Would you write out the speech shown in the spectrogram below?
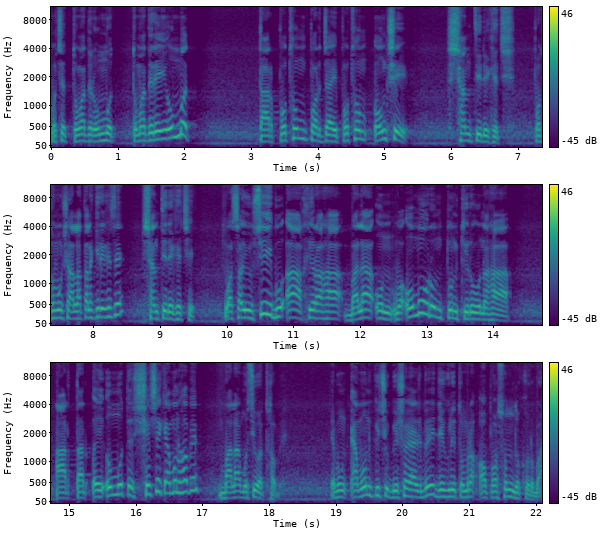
বলছে, তোমাদের উম্মত, তোমাদের এই উম্মত, তার প্রথম পর্যায়ে প্রথম অংশে শান্তি রেখেছে। প্রথম অংশে আল্লাহ তালা কি রেখেছে? শান্তি রেখেছে। ওয়াসাইসিবু আখিরাহা বালাউন ওয়া উমুরুন তুনকিরুনাহা। আর তার এই উম্মতের শেষে কেমন হবে? বালা মুসিবত হবে। এবং এমন কিছু বিষয় আসবে যেগুলি তোমরা অপছন্দ করবা।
